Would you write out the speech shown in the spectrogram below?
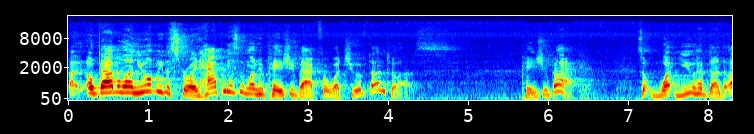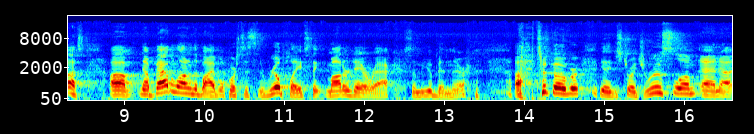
Uh, oh, Babylon, you will be destroyed. Happy is the one who pays you back for what you have done to us. Pays you back. So, what you have done to us. Um, now, Babylon in the Bible, of course, is the real place. Think modern day Iraq. Some of you have been there. Uh, took over, you know, they destroyed Jerusalem, and, uh,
